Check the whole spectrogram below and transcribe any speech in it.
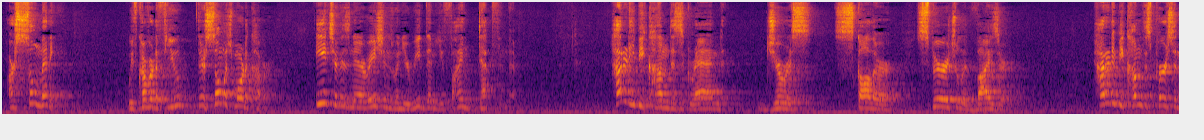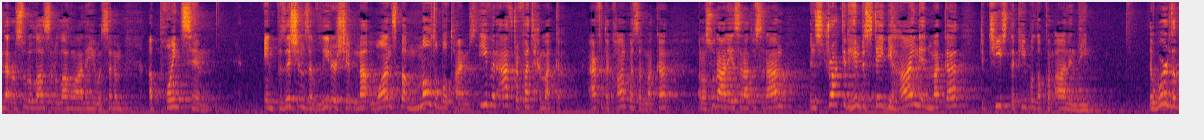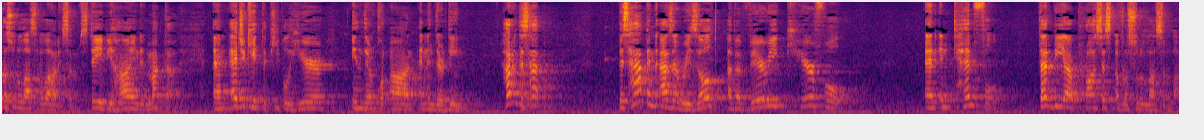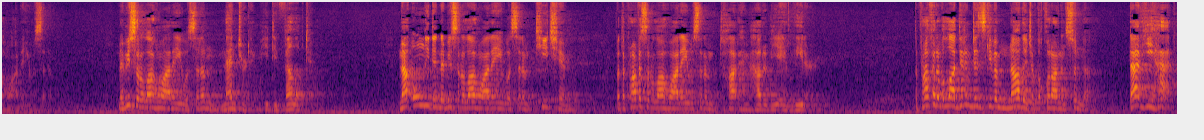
are so many. We've covered a few. There's so much more to cover. Each of his narrations, when you read them, you find depth in them. How did he become this grand jurist, scholar, spiritual advisor? How did he become this person that Rasulullah appoints him in positions of leadership not once but multiple times, even after Fath Makkah, after the conquest of Makkah, Rasulullah instructed him to stay behind in Makkah to teach the people the Quran and Deen. The words of Rasulullah stay behind in Makkah and educate the people here in their Quran and in their Deen. How did this happen? This happened as a result of a very careful and intentful tarbiyah process of Rasulullah sallallahu alaihi wasallam. Nabi sallallahu alaihi wasallam mentored him, he developed him. Not only did Nabi sallallahu alaihi wasallam teach him, but the Prophet sallallahu alaihi wasallam taught him how to be a leader. The Prophet of Allah didn't just give him knowledge of the Quran and Sunnah. That he had.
